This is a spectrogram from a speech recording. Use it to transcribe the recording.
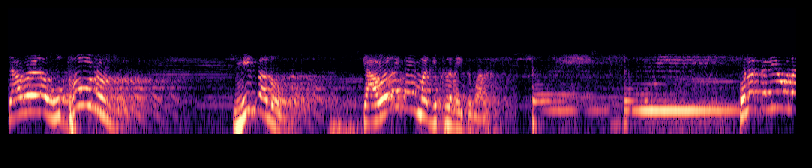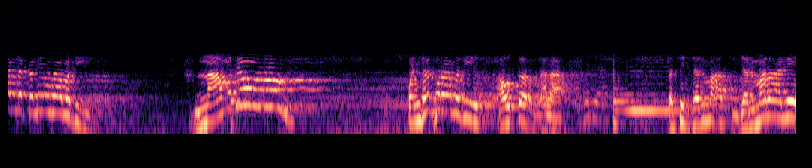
त्यावेळेला उद्धव म्हणून मी चालू त्यावेळेला काही मागितलं नाही तुम्हाला. पुन्हा कलियुग लागलं कलियुगामध्ये. नामदेव म्हणून पंढरपुरामध्ये अवतार झाला. तसे जन्म जन्माला आले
